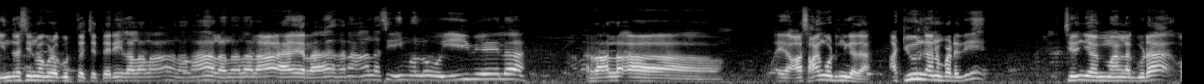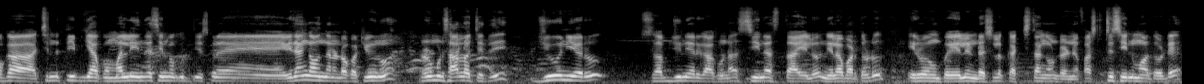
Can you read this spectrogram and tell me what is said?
ఇంద్ర సినిమా కూడా గుర్తొచ్చేస్తారు లలలా లలా లలలా రాధనాల సీమలో ఈ రాళ్ళ ఆ, ఆ సాంగ్ ఒకటి ఉంది కదా ఆ ట్యూన్ కనపడేది చిరంజీవి అభిమానులకు కూడా ఒక చిన్న తీపి జ్ఞాపకం. మళ్ళీ ఇంద్ర సినిమా గుర్తు తీసుకునే విధంగా ఉందన్నమాట ఒక ట్యూను రెండు మూడు సార్లు వచ్చేది. జూనియరు సబ్ జూనియర్ కాకుండా సీనియర్ స్థాయిలో నిలబడతాడు. ఇరవై ముప్పై ఏళ్ళు ఇండస్ట్రీలో ఖచ్చితంగా ఉంటాడు. ఫస్ట్ సినిమాతోటే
